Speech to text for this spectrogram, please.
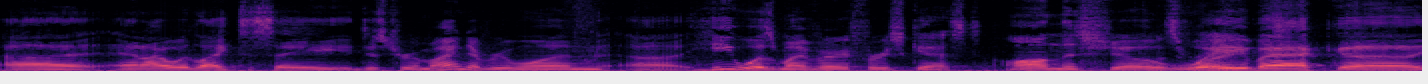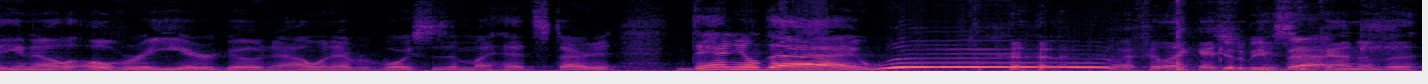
Uh, and I would like to say, just to remind everyone, uh, he was my very first guest on this show That's way right. back, uh, you know, over a year ago now, whenever Voices in My Head started. Daniel Dye, woo! I feel like I should be do some kind of a,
